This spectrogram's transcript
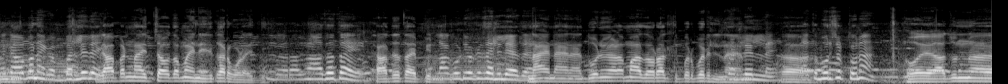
गाभण आहे का? भरलेलं आहे? गाभण नाही चौदा महिन्याची कारवड आहे ती. बरं अजून आदत आहे? आदत आहे पिल्लू. लागवडी वगैरे झालेली आहे आता? नाही नाही नाही. दोन वेळा माझ्यावर आलती पण भरली भरलेलं नाही. आता भरू शकतो ना? होय अजून अ,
